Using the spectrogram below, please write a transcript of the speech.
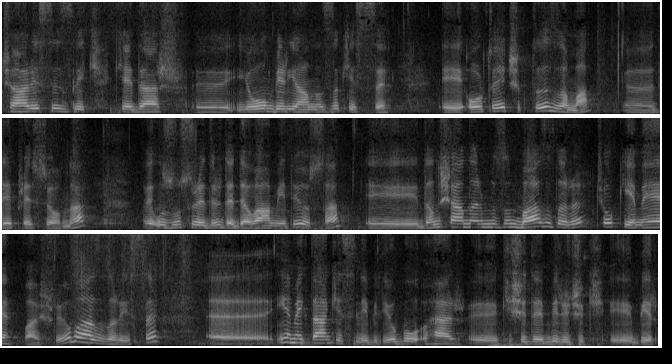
çaresizlik, keder, e, yoğun bir yalnızlık hissi e, ortaya çıktığı zaman e, depresyonda ve uzun süredir de devam ediyorsa e, danışanlarımızın bazıları çok yemeye başlıyor, bazıları ise e, yemekten kesilebiliyor. Bu her e, kişide biricik e, bir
